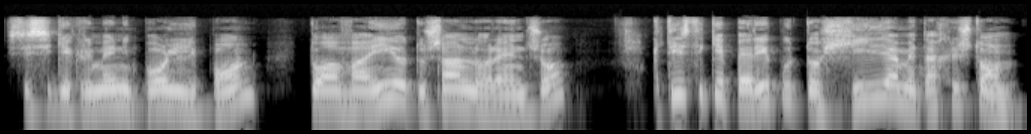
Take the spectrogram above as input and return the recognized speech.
Στη συγκεκριμένη πόλη λοιπόν το αβαΐο του Σαν Λορέντσο κτίστηκε περίπου το 1000 μετά Χριστόν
